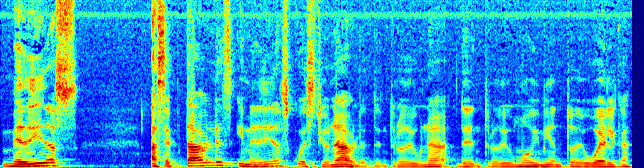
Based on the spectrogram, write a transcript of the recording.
medidas aceptables y medidas cuestionables dentro de, una, dentro de un movimiento de huelga,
